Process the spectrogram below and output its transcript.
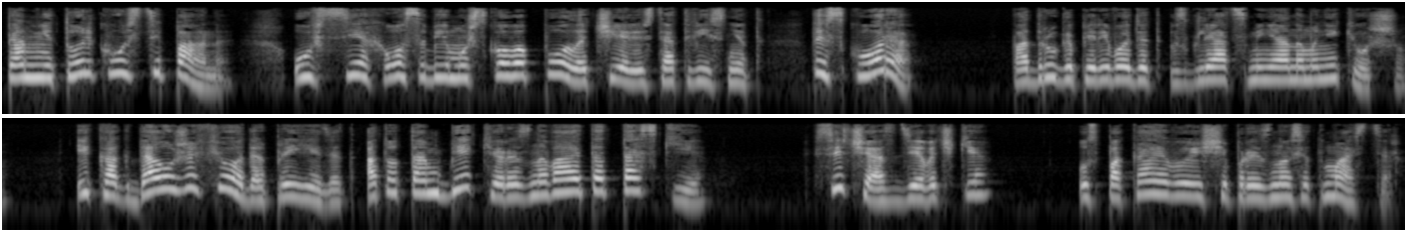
Там не только у Степана, у всех особей мужского пола челюсть отвиснет. Ты скоро?» Подруга переводит взгляд с меня на маникюршу. «И когда уже Федор приедет, а то там Беккер изнывает от тоски?» «Сейчас, девочки», — успокаивающе произносит мастер.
